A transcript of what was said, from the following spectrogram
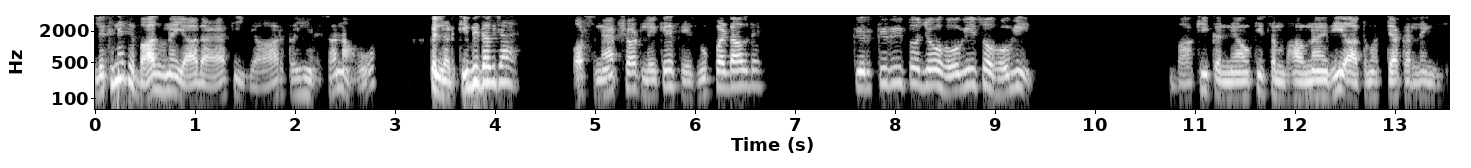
लिखने के बाद उन्हें याद आया कि यार कहीं ऐसा ना हो कि लड़की भी दग जाए और स्नैपशॉट लेके फेसबुक पर डाल दे। किरकिरी तो जो होगी, सो होगी। बाकी कन्याओं की संभावनाएँ भी आत्महत्या कर लेंगी।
